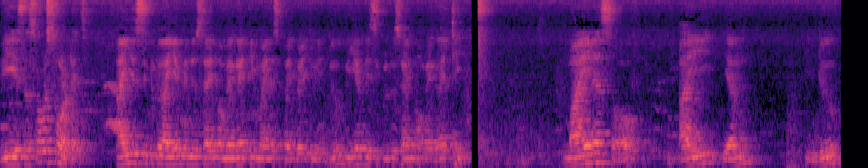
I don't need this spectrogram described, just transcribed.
V is the source voltage. I is equal to Im into sine omega t minus pi by 2 into Vm is equal to sine omega t minus of Im into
